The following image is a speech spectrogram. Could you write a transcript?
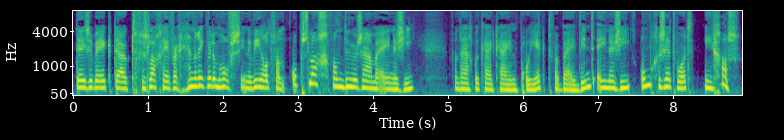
Deze week duikt verslaggever Hendrik Willem Hofs in de wereld van opslag van duurzame energie. Vandaag bekijkt hij een project waarbij windenergie omgezet wordt in gas.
